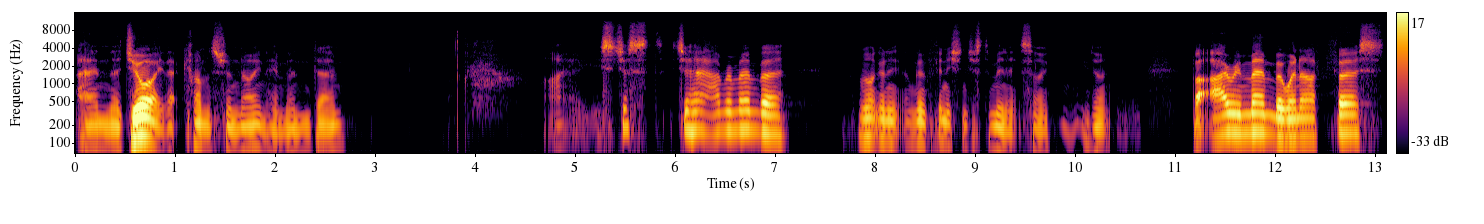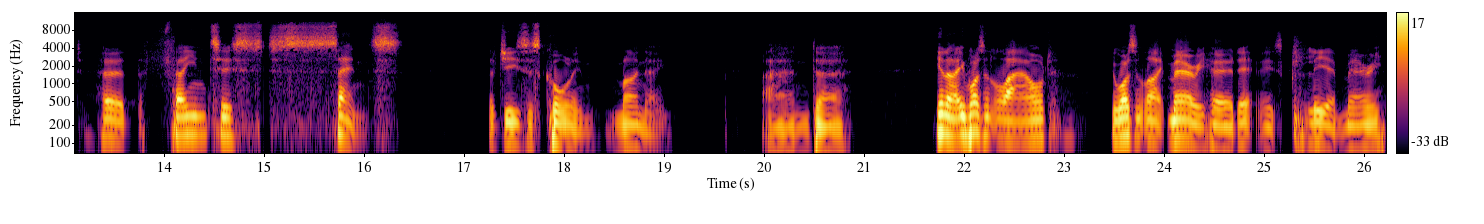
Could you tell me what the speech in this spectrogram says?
and the joy that comes from knowing him. And um, I, it's just, I remember, I'm not going to, I'm going to finish in just a minute, so you don't. But I remember when I first heard the faintest sense of Jesus calling my name. And, uh, you know, it wasn't loud. It wasn't like Mary heard it. It's clear, Mary.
